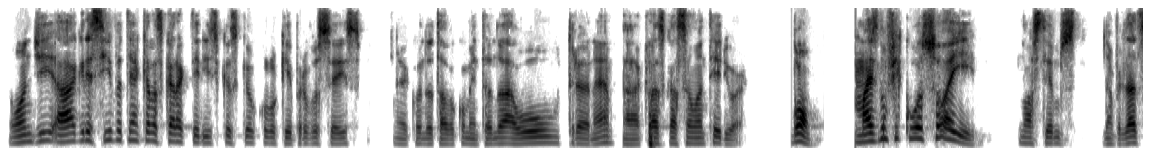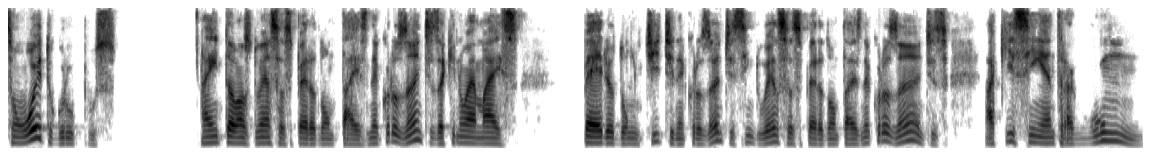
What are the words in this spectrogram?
onde a agressiva tem aquelas características que eu coloquei para vocês é, quando eu estava comentando a outra, né, a classificação anterior. Bom, mas não ficou só aí. Nós temos, na verdade, são oito grupos. Aí então as doenças periodontais necrosantes, aqui não é mais periodontite necrosante, sim doenças periodontais necrosantes. Aqui sim entra GUM,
